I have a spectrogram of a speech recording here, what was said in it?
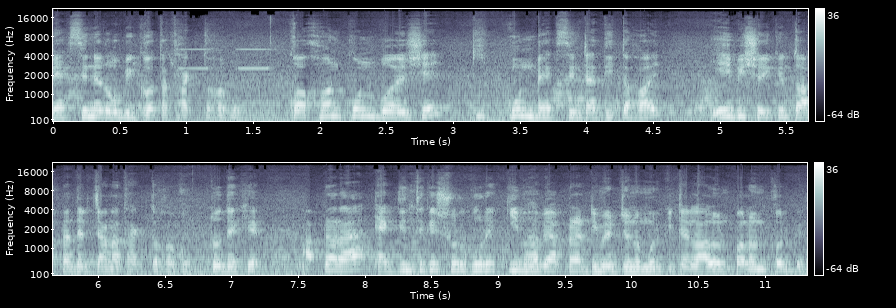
ভ্যাকসিনের অভিজ্ঞতা থাকতে হবে। কখন, কোন বয়সে কি কোন ভ্যাকসিনটা দিতে হয়, এই বিষয়ে কিন্তু আপনাদের জানা থাকতে হবে। তো দেখেন, আপনারা একদিন থেকে শুরু করে কীভাবে আপনারা ডিমের জন্য মুরগিটা লালন পালন করবেন,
